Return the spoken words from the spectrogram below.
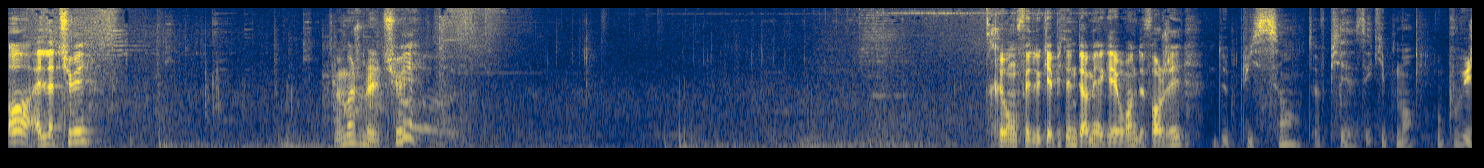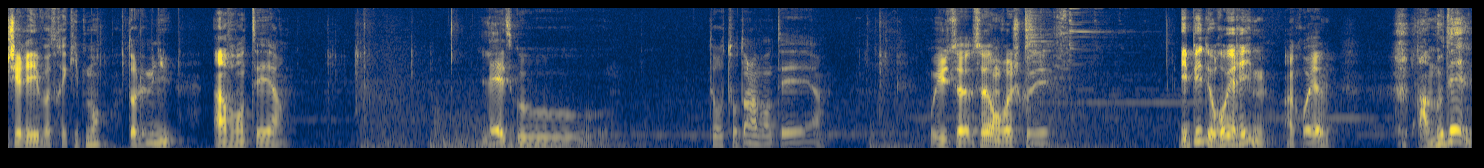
Oh, elle l'a tué Mais moi je voulais le tuer Triompher de capitaine permet à Kyron de forger de puissantes pièces d'équipement. Vous pouvez gérer votre équipement dans le menu Inventaire. Let's go De retour dans l'inventaire. Oui, ça, en vrai je connais. Épée de Rohirrim, incroyable. Un modèle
